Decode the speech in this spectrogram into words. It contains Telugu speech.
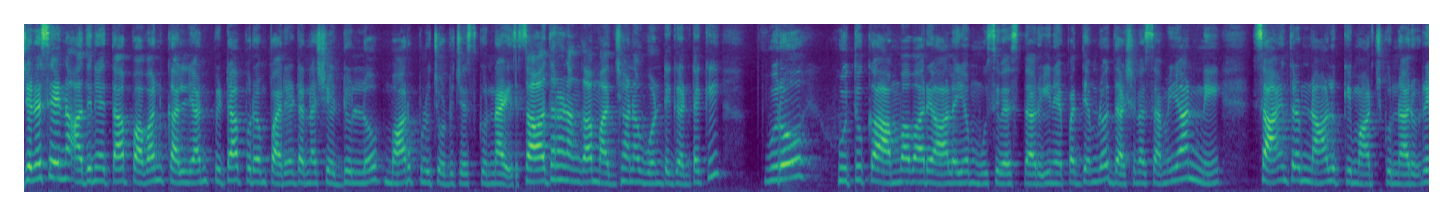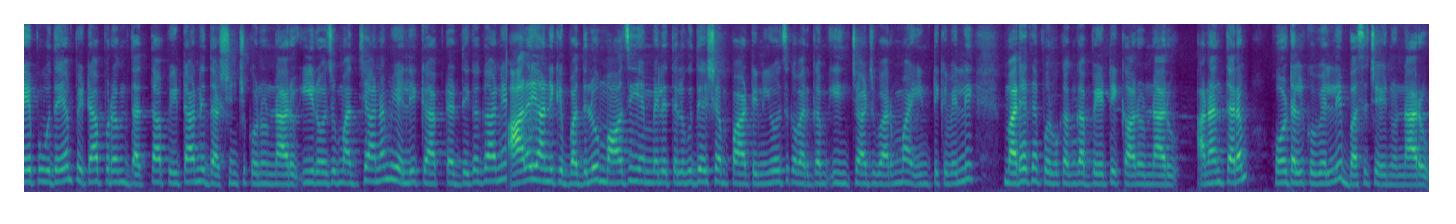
జనసేన అధినేత పవన్ కళ్యాణ్ పిఠాపురం పర్యటన షెడ్యూల్లో మార్పులు చోటు చేసుకున్నాయి. సాధారణంగా మధ్యాహ్నం ఒంటి గంటకి పురోహుతుక అమ్మవారి ఆలయం మూసివేస్తారు. ఈ నేపథ్యంలో దర్శన సమయాన్ని సాయంత్రం నాలుగుకి మార్చుకున్నారు. రేపు ఉదయం పిఠాపురం దత్తా పీఠాన్ని దర్శించుకోనున్నారు. ఈ రోజు మధ్యాహ్నం హెలికాప్టర్ దిగగానే ఆలయానికి బదులు మాజీ ఎమ్మెల్యే తెలుగుదేశం పార్టీ నియోజకవర్గం ఇన్ఛార్జ్ వర్మ ఇంటికి వెళ్ళి మర్యాదపూర్వకంగా భేటీ కానున్నారు. అనంతరం హోటల్కు వెళ్ళి బస చేయనున్నారు.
